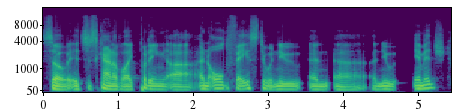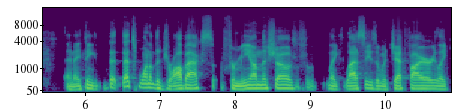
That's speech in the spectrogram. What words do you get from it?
so it's just kind of like putting uh, an old face to a new and uh, a new image and I think that that's one of the drawbacks for me on the show. Like last season with Jetfire, like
